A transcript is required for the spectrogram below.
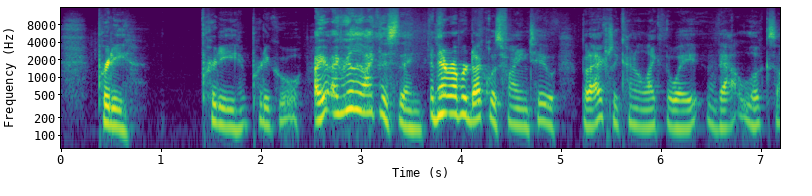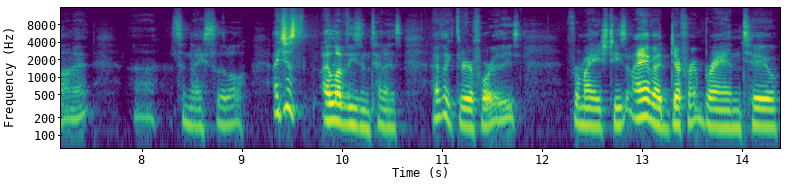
pretty, pretty, pretty cool. I, I, really like this thing. And that rubber duck was fine too, but I actually kind of like the way that looks on it. Uh, it's a nice little, I just, I love these antennas. I have like three or four of these for my HTs. And I have a different brand too.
